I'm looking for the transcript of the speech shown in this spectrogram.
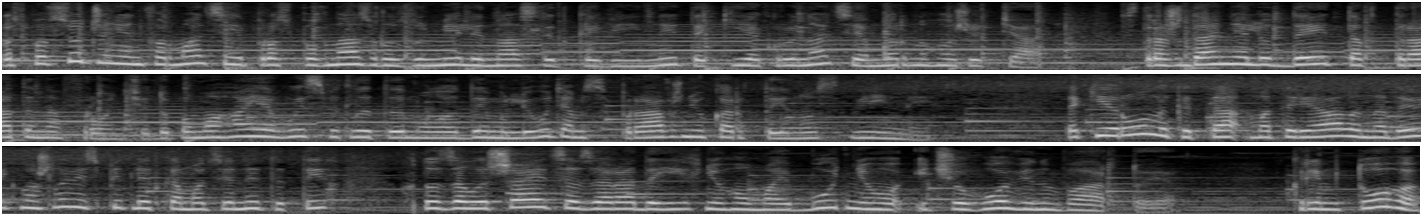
Розповсюдження інформації про сповна зрозумілі наслідки війни, такі як руйнація мирного життя, страждання людей та втрати на фронті, допомагає висвітлити молодим людям справжню картину з війни. Такі ролики та матеріали надають можливість підліткам оцінити тих, хто залишається заради їхнього майбутнього і чого він вартує. Крім того,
